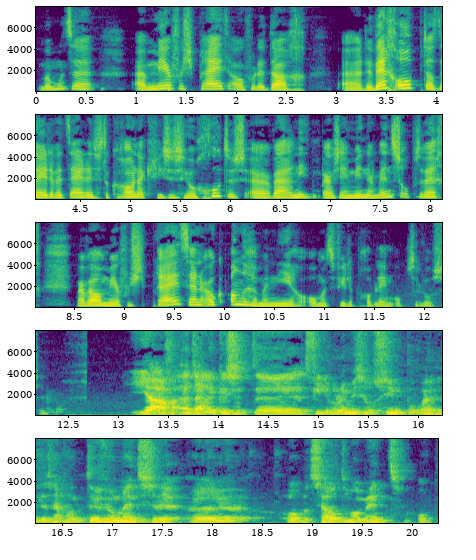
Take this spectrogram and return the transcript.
we moeten meer verspreid over de dag uh, de weg op. Dat deden we tijdens de coronacrisis heel goed. Dus er waren niet per se minder mensen op de weg, maar wel meer verspreid. Zijn er ook andere manieren om het fileprobleem op te lossen? Ja, uiteindelijk is het, uh, het fileprobleem is heel simpel. Hè? Er zijn gewoon te veel mensen uh, op hetzelfde moment op,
